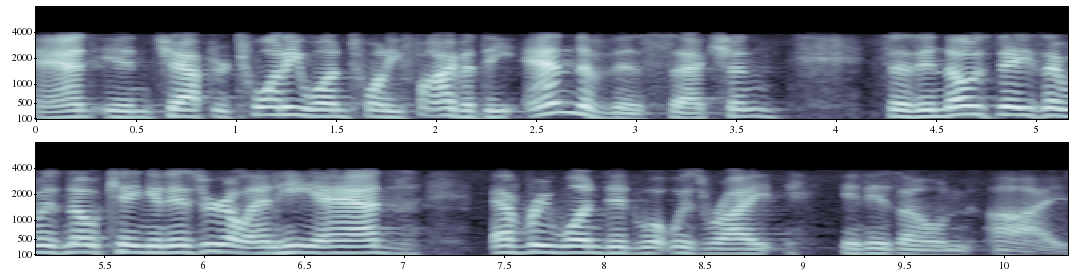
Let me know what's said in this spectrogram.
And in chapter 21, 25, at the end of this section, it says, In those days there was no king in Israel. And he adds, Everyone did what was right in his own eyes.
